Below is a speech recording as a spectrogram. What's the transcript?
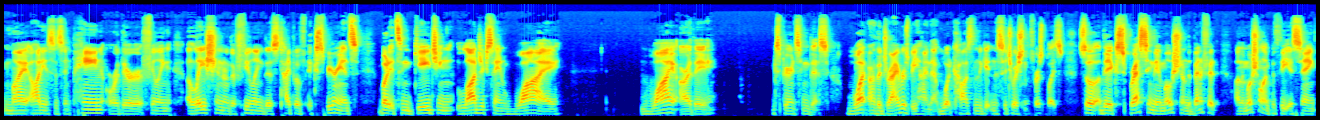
my audience is in pain or they're feeling elation or they're feeling this type of experience but it's engaging logic saying why why are they experiencing this? What are the drivers behind that? What caused them to get in the situation in the first place? So the expressing the emotion and the benefit on emotional empathy is saying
